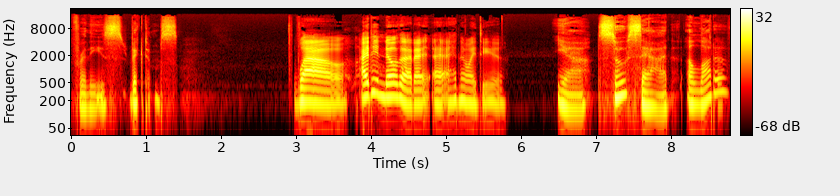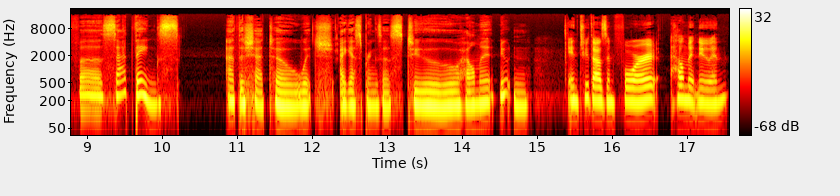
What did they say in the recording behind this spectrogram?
for these victims. Wow. I didn't know that. I, I had no idea. Yeah, so sad. A lot of uh, sad things at the chateau, which I guess brings us to Helmut Newton. In 2004, Helmut Newton,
